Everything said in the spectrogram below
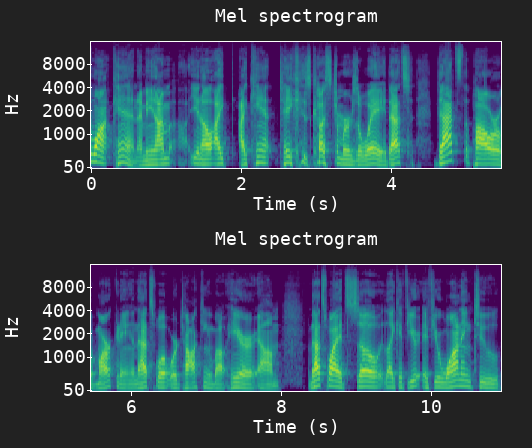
want Ken. I mean, I'm you know, I I can't take his customers away. That's that's the power of marketing, and that's what we're talking about here. Um, that's why it's so like if you're if you're wanting to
